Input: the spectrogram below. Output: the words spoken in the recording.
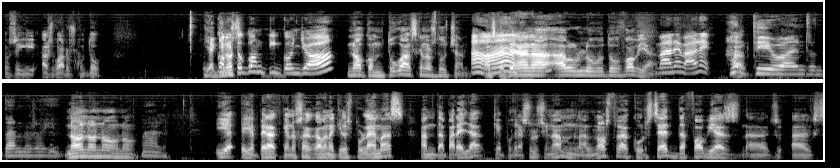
o sigui, els guarros com tu. I aquí Com no, tu, com qui, com jo? no, com tu els que no es dutxen, Ah. els que tenen a- ablutofòbia. Vale, vale. El tio ens untant-nos aquí. No, no, no, no. Vale. I, i espera't, que no s'acaben aquí els problemes amb de parella que podràs solucionar amb el nostre curset de fòbies eh, ex, ex,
